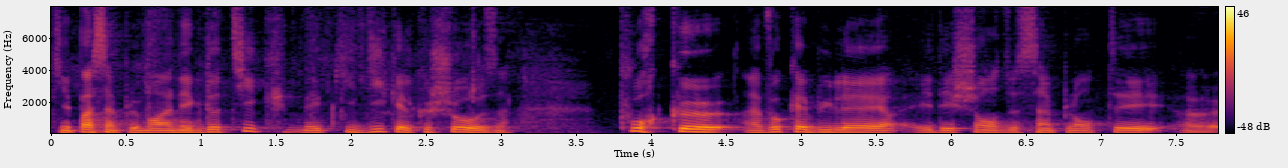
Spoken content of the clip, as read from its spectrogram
qui pas simplement anecdotique, mais qui dit quelque chose pour qu'un vocabulaire ait des chances de s'implanter, euh,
